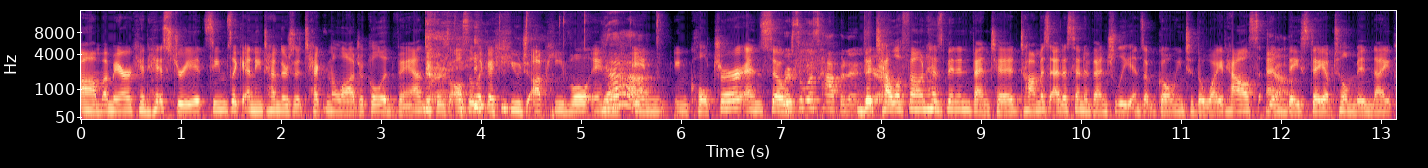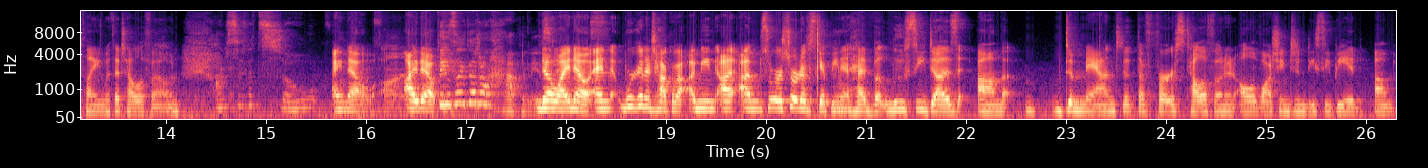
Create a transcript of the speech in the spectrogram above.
um, American history, it seems like anytime there's a technological advance, there's also like a huge upheaval in Yeah. in, in culture. And so so what's happening? the here? telephone has been invented. Thomas Edison eventually ends up going to the White House, and Yeah. they stay up till midnight playing with a telephone. Honestly, that's so. I know, fun. I know. Things like that don't happen. No, days. I know, and we're gonna talk about. I mean, I, I'm so we're sort of skipping ahead, but Lucy does um, demand that the first telephone in all of Washington D.C. be um,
